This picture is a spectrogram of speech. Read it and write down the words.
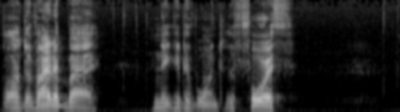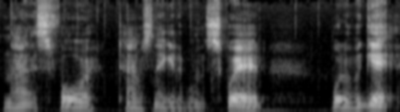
all divided by negative 1 to the fourth minus 4 times negative 1 squared. What do we get?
